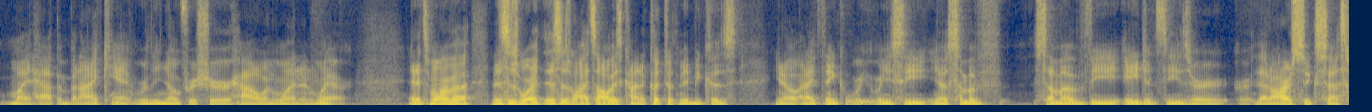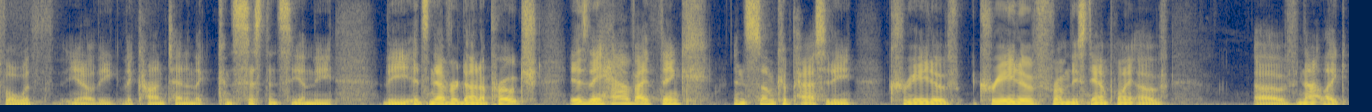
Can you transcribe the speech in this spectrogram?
might happen, but I can't really know for sure how and when and where. And it's more of a this is where this is why it's always kind of clicked with me because you know, and I think where, where you see you know some of some of the agencies are, that are successful with you know the the content and the consistency and the the it's never done approach is they have I think in some capacity creative creative from the standpoint of of not like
